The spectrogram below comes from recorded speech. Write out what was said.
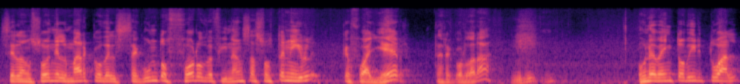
se lanzó en el marco del segundo foro de finanzas sostenibles, que fue ayer, te recordarás. Un evento virtual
